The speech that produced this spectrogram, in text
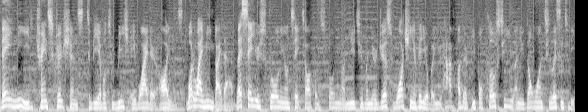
they need transcriptions to be able to reach a wider audience. What do I mean by that? Let's say you're scrolling on TikTok or scrolling on YouTube and you're just watching a video, but you have other people close to you and you don't want to listen to the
